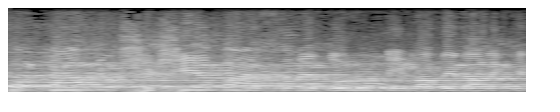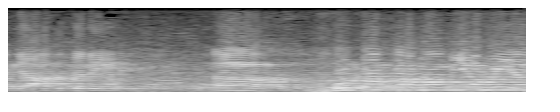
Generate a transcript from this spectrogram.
ਸਰਕਾਰ ਜੋ ਸ਼ਖਸੀਅਤਾਂ ਇਸ ਸਮੇਂ ਦੋਨੋਂ ਟੀਮਾਂ ਦੇ ਨਾਲ ਇੱਕ ਯਾਦਗਰੀ ਅ, ਫੋਟੋ ਕਰਵਾਉਂਦੀਆਂ ਹੋਈਆਂ।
